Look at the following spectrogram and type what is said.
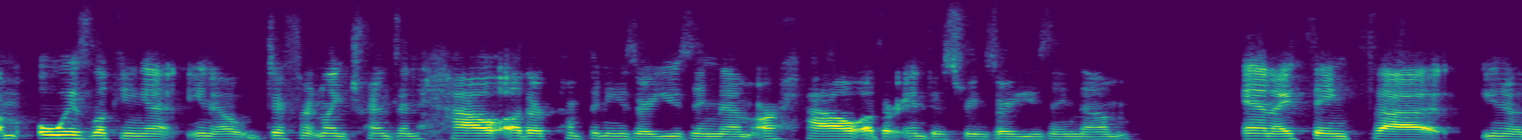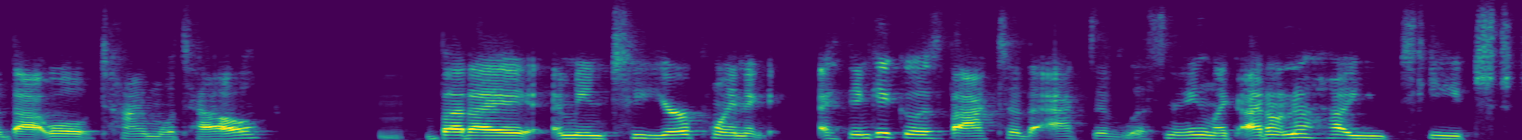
I'm always looking at, you know, different like trends and how other companies are using them or how other industries are using them. And I think that, you know, that will time will tell but I, I mean, to your point, I think it goes back to the active listening. Like, I don't know how you teach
